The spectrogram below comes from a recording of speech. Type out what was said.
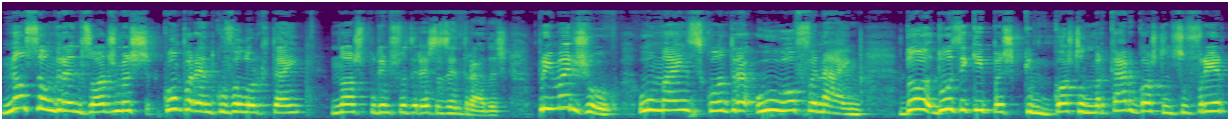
Não são grandes odds, mas comparando com o valor que tem, nós podemos fazer estas entradas. Primeiro jogo, o Mainz contra o Offenheim. Duas equipas que gostam de marcar, gostam de sofrer,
